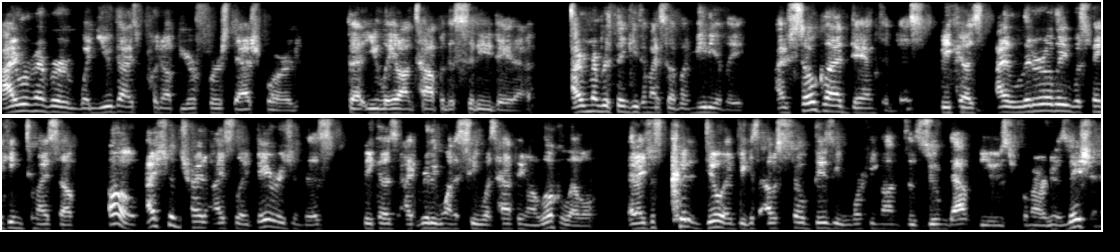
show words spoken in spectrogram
I remember when you guys put up your first dashboard that you laid on top of the city data. I remember thinking to myself immediately, I'm so glad Dan did this because I literally was thinking to myself, oh, I should try to isolate Bay Ridge in this because I really want to see what's happening on a local level. And I just couldn't do it because I was so busy working on the zoomed out views from our organization.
